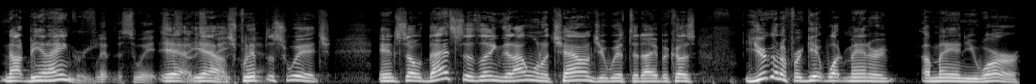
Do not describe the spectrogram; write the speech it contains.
not being angry. Flip the switch. Yeah, so yeah, speak. flip Yeah. the switch. And so that's the thing that I want to challenge you with today because you're going to forget what manner of man you were.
